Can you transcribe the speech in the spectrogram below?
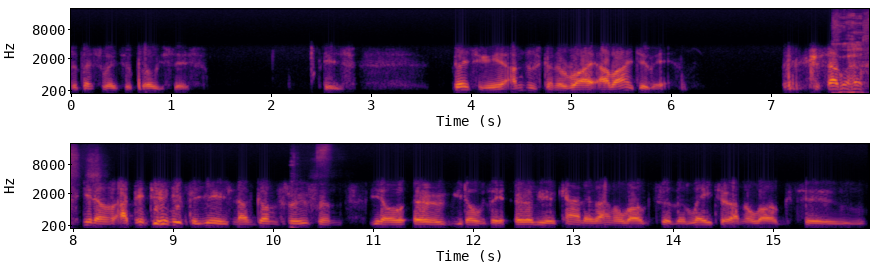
the best way to approach this is basically I'm just going to write how I do it. Because well. you know, I've been doing it for years, and I've gone through from you know, er, you know, the earlier kind of analog to the later analog to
